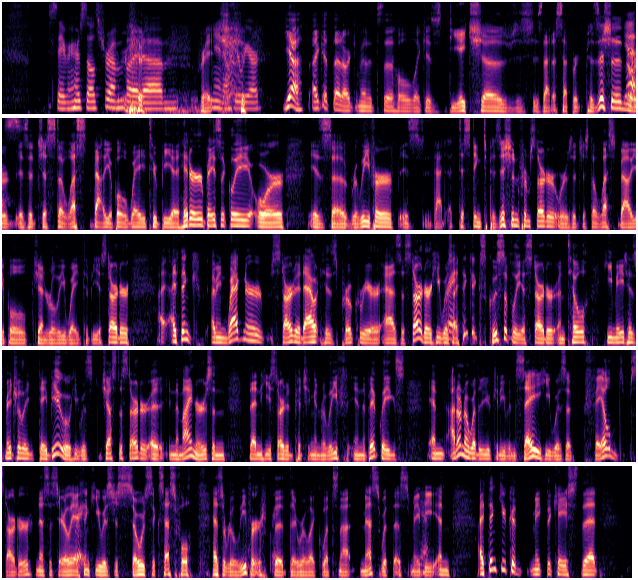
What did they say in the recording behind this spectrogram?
saving ourselves from, but um, right. you know, here we are. Yeah, I get that argument. It's the whole like, is DH uh, is, is, that a separate position, yes. or is it just a less valuable way to be a hitter, basically, or is a reliever is that a distinct position from starter, or is it just a less valuable generally way to be a starter? I, I think, I mean, Wagner started out his pro career as a starter. He was, right. I think, exclusively a starter until he made his major league debut. He was just a starter uh, in the minors, and then he started pitching in relief in the big leagues. And I don't know whether you can even say he was a failed starter necessarily. Right. I think he was just so successful as a reliever right. that they were like, let's not mess with this, maybe. Yeah. And I think you could make the case that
